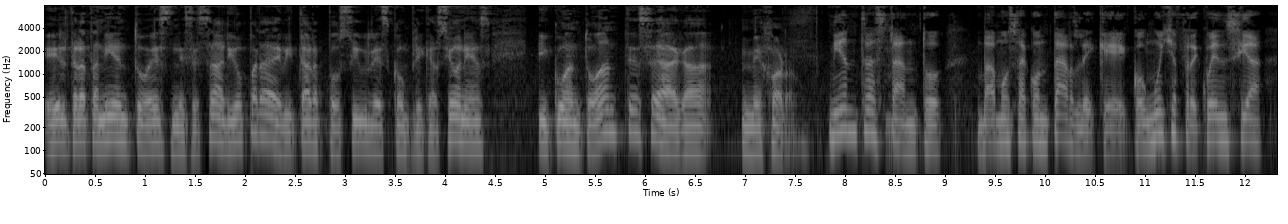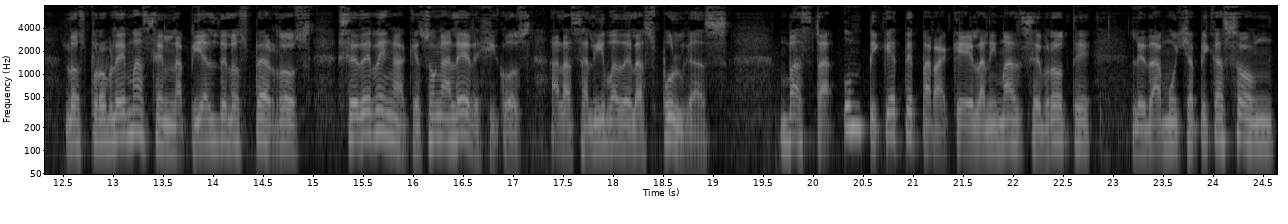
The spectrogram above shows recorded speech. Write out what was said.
El tratamiento es necesario para evitar posibles complicaciones y cuanto antes se haga, mejor. Mientras tanto, vamos a contarle que con mucha frecuencia los problemas en la piel de los perros se deben a que son alérgicos a la saliva de las pulgas. Basta un piquete para que el animal se brote, le da mucha picazón,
